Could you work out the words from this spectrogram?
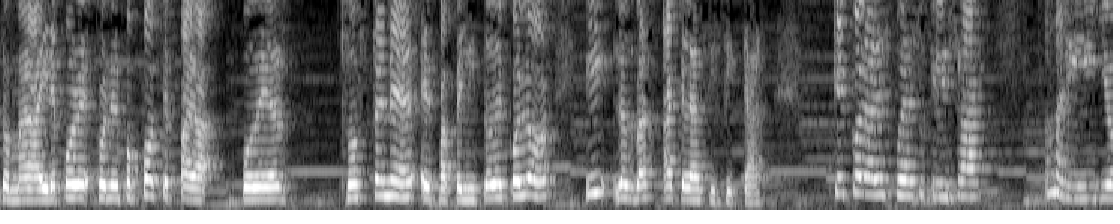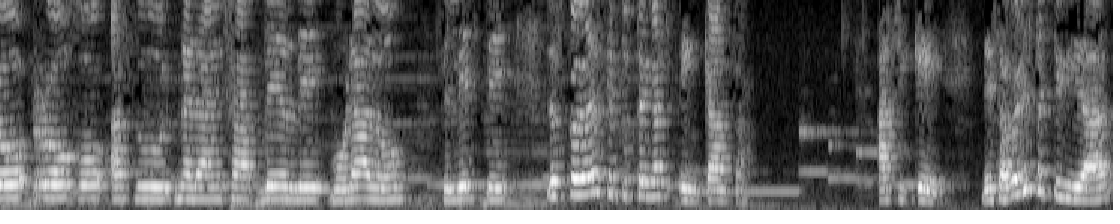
tomar aire con el popote para poder sostener el papelito de color y los vas a clasificar. ¿Qué colores puedes utilizar? Amarillo, rojo, azul, naranja, verde, morado, celeste, los colores que tú tengas en casa. Así que desarrolla esta actividad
